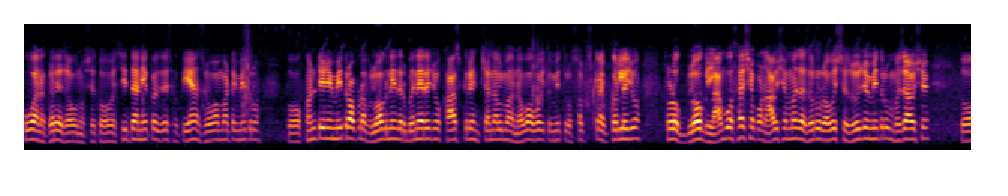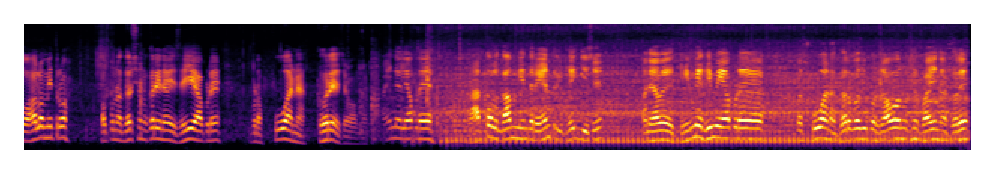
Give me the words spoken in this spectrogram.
ફુવાના ઘરે જવાનું છે. તો હવે સીધા નીકળી જઈશું. ત્યાં જોવા માટે મિત્રો તો કન્ટિન્યુ મિત્રો આપણા વ્લોગની અંદર બને રહેજો. ખાસ કરીને ચેનલમાં નવા હોય તો મિત્રો સબસ્ક્રાઈબ કરી લેજો. થોડોક બ્લોગ લાંબો થશે, પણ આવશે મજા જરૂર અવશ્ય જોજો મિત્રો, મજા આવશે. તો હાલો મિત્રો બાપુના દર્શન કરીને હવે જઈએ આપણે આપણા ફુવાના ઘરે જવા માટે. ફાઇનલી આપણે રાતોલ ગામની અંદર એન્ટ્રી થઈ ગઈ છે. અને હવે ધીમે ધીમે આપણે ફુવાના ઘર બાજુ પર જવાનું છે ભાઈના ઘરે.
